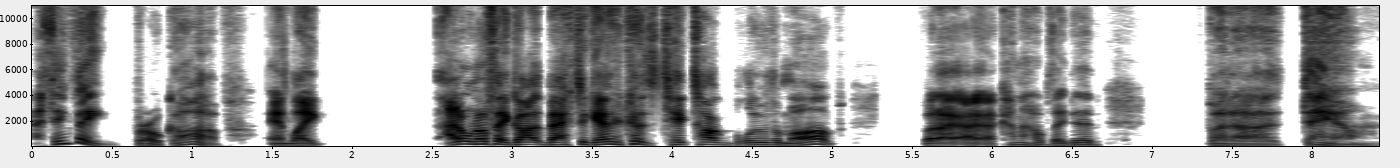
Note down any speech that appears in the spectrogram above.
I think they broke up, and like, I don't know if they got back together because TikTok blew them up, but I, I, kind of hope they did. But uh, damn,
